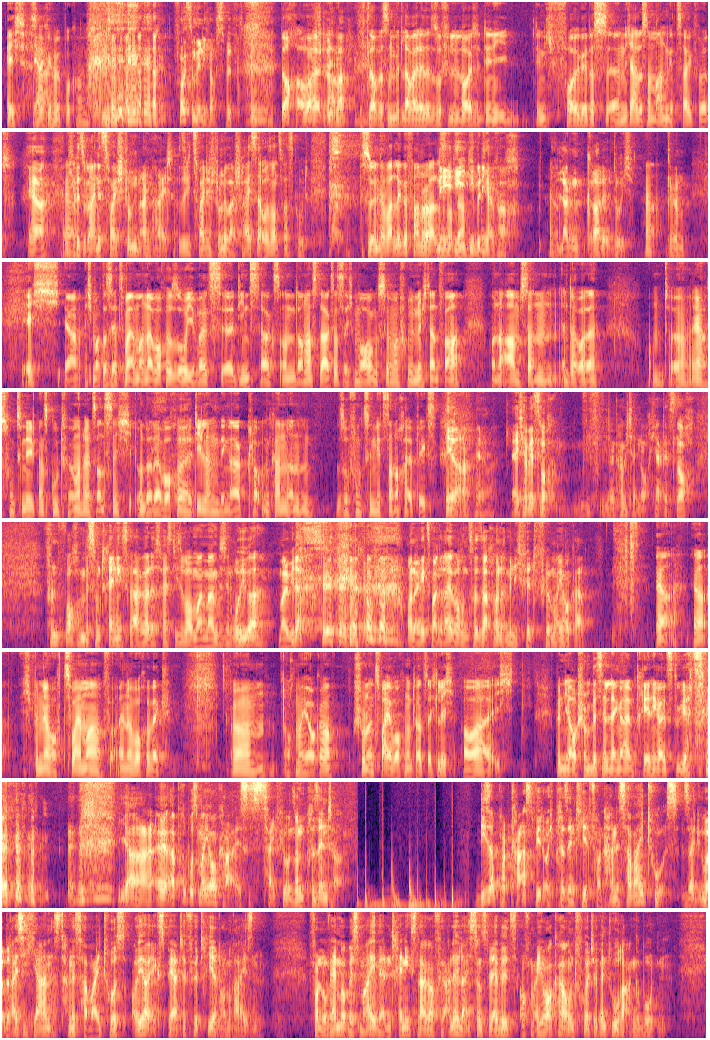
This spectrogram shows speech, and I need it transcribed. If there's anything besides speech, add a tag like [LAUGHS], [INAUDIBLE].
Echt? Das ja. habe ich mitbekommen. [LAUGHS] Folgst du mir nicht auf Swift? Doch, aber ich glaube, es sind mittlerweile so viele Leute, denen ich, denen ich folge, dass äh, nicht alles immer angezeigt wird. Ja, ja. ich hatte sogar eine Zwei-Stunden-Einheit. Also die zweite Stunde war scheiße, aber sonst war es gut. Bist du Intervalle gefahren oder alles? Nee, die, die bin ich einfach ja. lang gerade durch. Ja. ja. Ich, ja, ich mache das ja zweimal in der Woche so, jeweils äh, dienstags und donnerstags, dass ich morgens immer früh nüchtern fahre und abends dann Intervalle. Und äh, ja, es funktioniert ganz gut, wenn man halt sonst nicht unter der Woche halt die langen Dinger kloppen kann, dann so funktioniert es dann noch halbwegs. Ja, ja. ja ich habe jetzt noch, wie, wie lange habe ich denn noch? Ich habe jetzt noch fünf Wochen bis zum Trainingslager. Das heißt, diese Woche mal ein bisschen ruhiger, mal wieder. [LAUGHS] und dann geht es mal drei Wochen zur Sache und dann bin ich fit für Mallorca. Ja, ja. Ich bin ja auch zweimal für eine Woche weg. Ähm, auch Mallorca. Schon in zwei Wochen tatsächlich. Aber ich bin ja auch schon ein bisschen länger im Training als du jetzt. [LAUGHS] [LAUGHS] ja, äh, apropos Mallorca, es ist Zeit für unseren Präsenter. Dieser Podcast wird euch präsentiert von Hannes Hawaii Tours. Seit über 30 Jahren ist Hannes Hawaii Tours euer Experte für Triathlon-Reisen. Von November bis Mai werden Trainingslager für alle Leistungslevels auf Mallorca und Fuerteventura angeboten.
